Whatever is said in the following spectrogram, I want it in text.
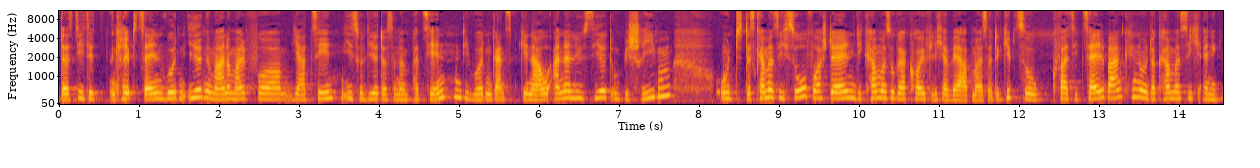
dass diese Krebszellen wurden irgendwann einmal vor Jahrzehnten isoliert aus einem Patienten. Die wurden ganz genau analysiert und beschrieben. Und das kann man sich so vorstellen, die kann man sogar käuflich erwerben. Also da gibt es so quasi Zellbanken und da kann man sich eine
